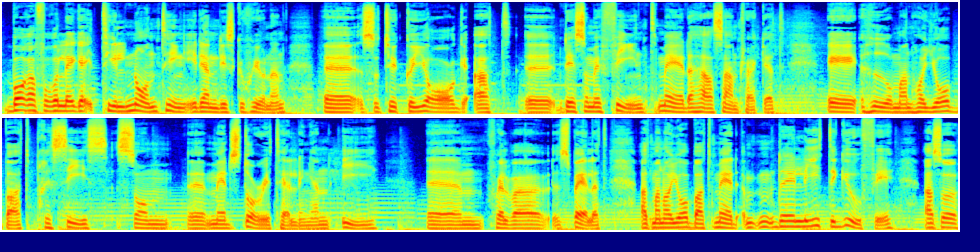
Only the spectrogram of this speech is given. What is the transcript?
bara för att lägga till någonting i den diskussionen eh, så tycker jag att eh, det som är fint med det här soundtracket är hur man har jobbat precis som eh, med storytellingen i eh, själva spelet. Att man har jobbat med, det är lite goofy, alltså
